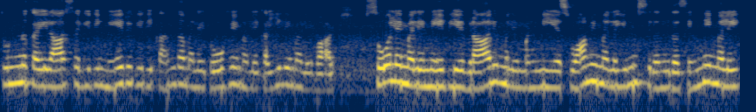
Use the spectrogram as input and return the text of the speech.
துண்ணு கைலாசகிரி மேருகிரி கந்தமலை தோகைமலை கையிலிமலை வாழ். சோலைமலை மேவிய விராலிமலை மன்னிய சுவாமிமலையும் சிறந்த சென்னிமலை.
